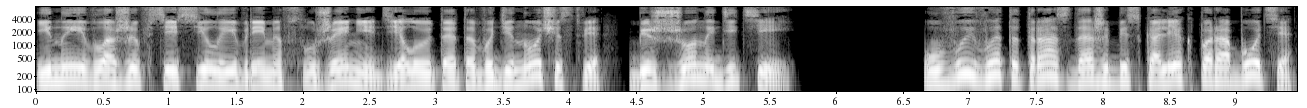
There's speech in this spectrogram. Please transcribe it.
иные, вложив все силы и время в служение, делают это в одиночестве, без жен и детей. Увы, в этот раз даже без коллег по работе,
